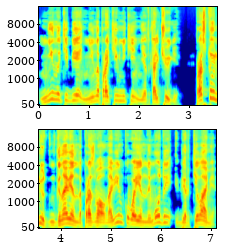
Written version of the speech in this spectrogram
ни на тебе, ни на противнике нет кольчуги. Простой люд мгновенно прозвал новинку военной моды вертелами,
